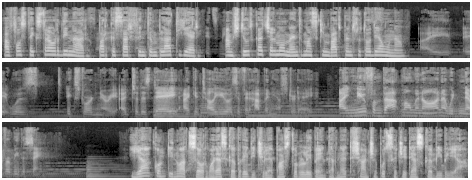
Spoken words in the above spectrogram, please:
A fost extraordinar, parcă s-ar fi întâmplat ieri. Am știut că acel moment m-a schimbat pentru totdeauna. To this day, I can tell you as if it happened yesterday. I knew from that moment on I would never be the same. Ea a continuat să urmărească predicile pastorului pe internet și a început să citească Biblia.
